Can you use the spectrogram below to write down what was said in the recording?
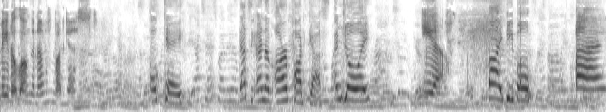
made a long enough podcast. Okay, that's the end of our podcast. Enjoy. Yeah. Bye, people. Bye.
